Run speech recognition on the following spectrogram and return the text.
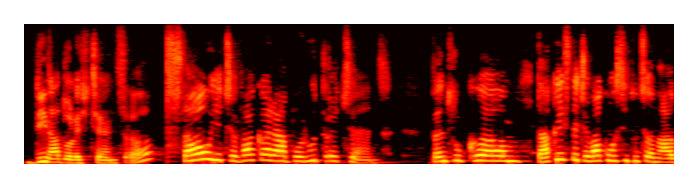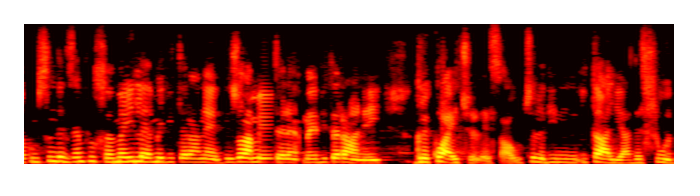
din adolescență, sau e ceva care a apărut recent. Pentru că dacă este ceva constituțional, cum sunt, de exemplu, femeile mediterane, din zona Mediteranei, grecoaicele sau cele din Italia de sud,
